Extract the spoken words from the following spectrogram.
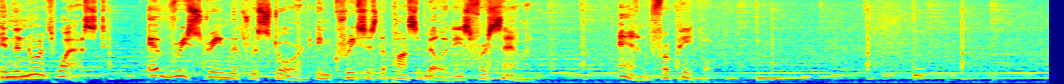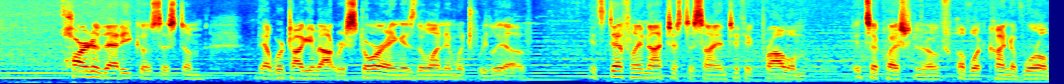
In the Northwest, every stream that's restored increases the possibilities for salmon and for people. Part of that ecosystem that we're talking about restoring is the one in which we live. It's definitely not just a scientific problem. It's a question of, of what kind of world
